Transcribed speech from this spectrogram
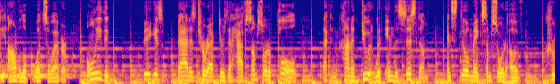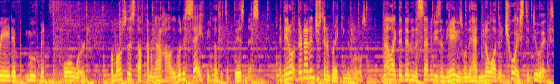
the envelope whatsoever. Only the biggest, baddest directors that have some sort of pull that can kind of do it within the system and still make some sort of creative movement forward. But most of the stuff coming out of Hollywood is safe because it's a business. And they don't they're not interested in breaking the rules. Not like they did in the 70s and the 80s when they had no other choice to do it.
